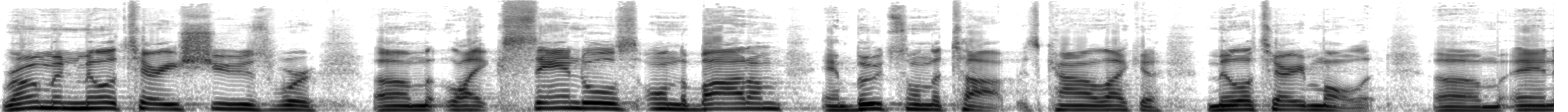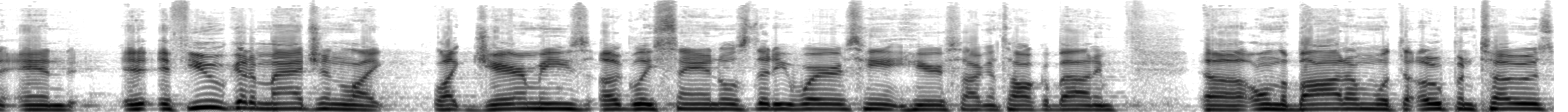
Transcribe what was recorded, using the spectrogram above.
Roman military shoes were um, like sandals on the bottom and boots on the top. It's kind of like a military mullet. Um, and, and if you could imagine like like Jeremy's ugly sandals that he wears. He ain't here, so I can talk about him. Uh, on the bottom with the open toes,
